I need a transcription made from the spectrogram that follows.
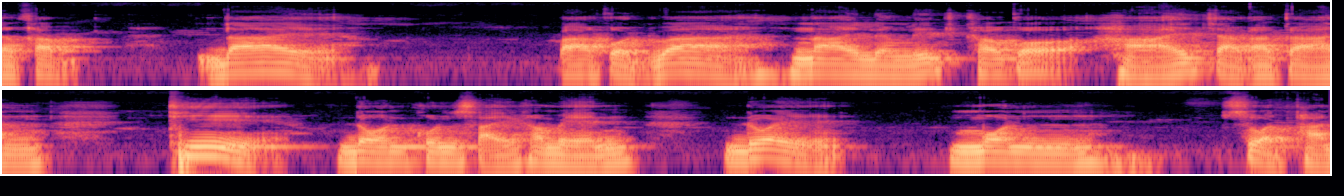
นะครับ ได้ปรากฏว่านายเลืองฤทธิ์เขาก็หายจากอาการที่โดนคุณใสเขมรด้วยมน สวดผ่าน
